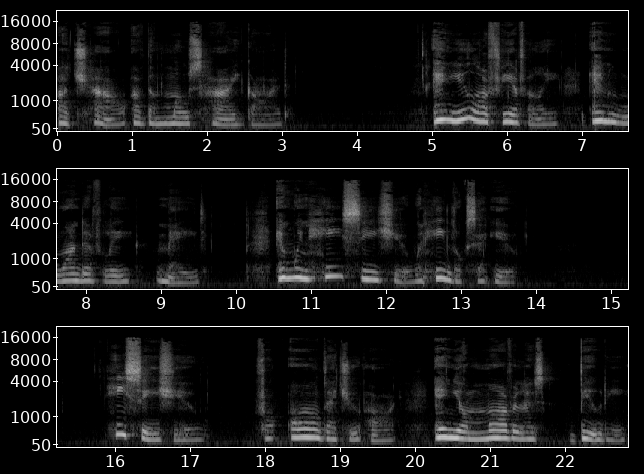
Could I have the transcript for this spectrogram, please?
a child of the Most High God and you are fearfully and wonderfully made. And when he sees you, when he looks at you, he sees you for all that you are in your marvelous beauty.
